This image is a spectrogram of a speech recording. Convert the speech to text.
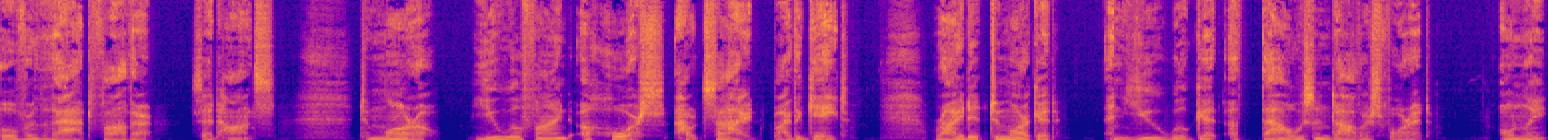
over that, father, said Hans. Tomorrow you will find a horse outside by the gate. Ride it to market, and you will get a thousand dollars for it. Only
